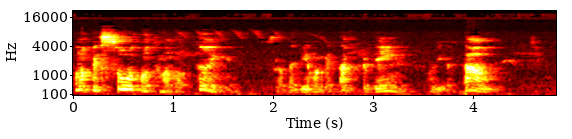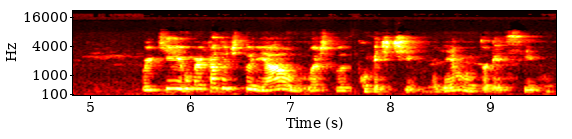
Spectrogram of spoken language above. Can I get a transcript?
uma pessoa contra uma montanha, usando ali uma metáfora bem oriental. Porque o mercado editorial, eu acho que é competitivo, né? ele é muito agressivo.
